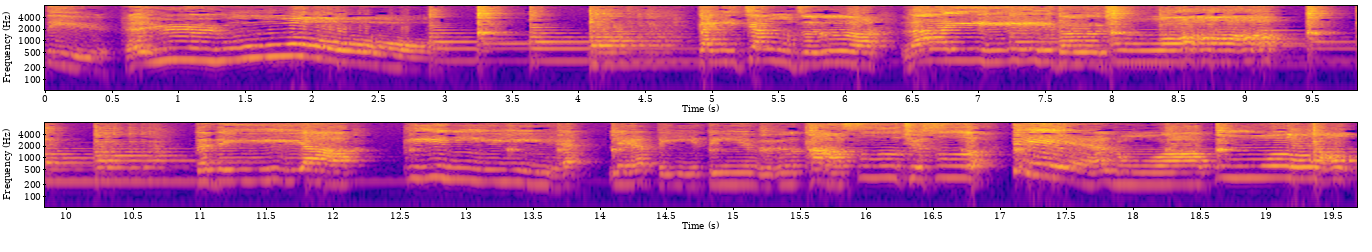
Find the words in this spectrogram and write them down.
的，还有我，该讲这来的错，对对呀。给你来对对我，他是却是带萝卜。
